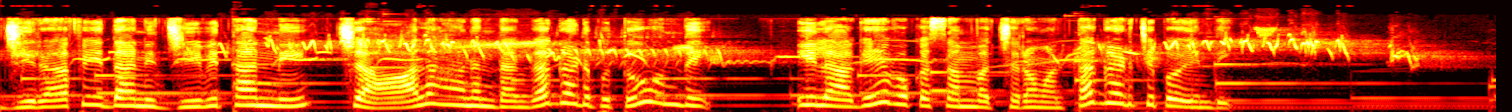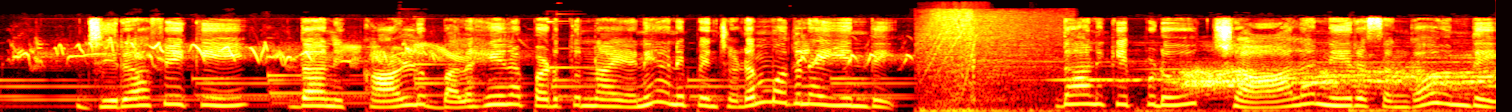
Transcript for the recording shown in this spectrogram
జిరాఫీ దాని జీవితాన్ని చాలా ఆనందంగా గడుపుతూ ఉంది. ఇలాగే ఒక సంవత్సరం అంతా గడిచిపోయింది. జిరాఫీకి దాని కాళ్ళు బలహీన పడుతున్నాయని అనిపించడం మొదలయ్యింది. దానికిప్పుడు చాలా నీరసంగా ఉంది.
